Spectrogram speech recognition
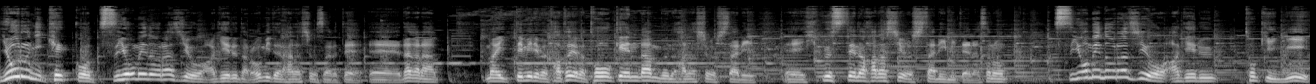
夜に結構強めのラジオを上げるだろうみたいな話をされて、えー、だから、まあ言ってみれば、例えば刀剣乱舞の話をしたり、えー、ヒプステの話をしたりみたいな、その、強めのラジオを上げる時に、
